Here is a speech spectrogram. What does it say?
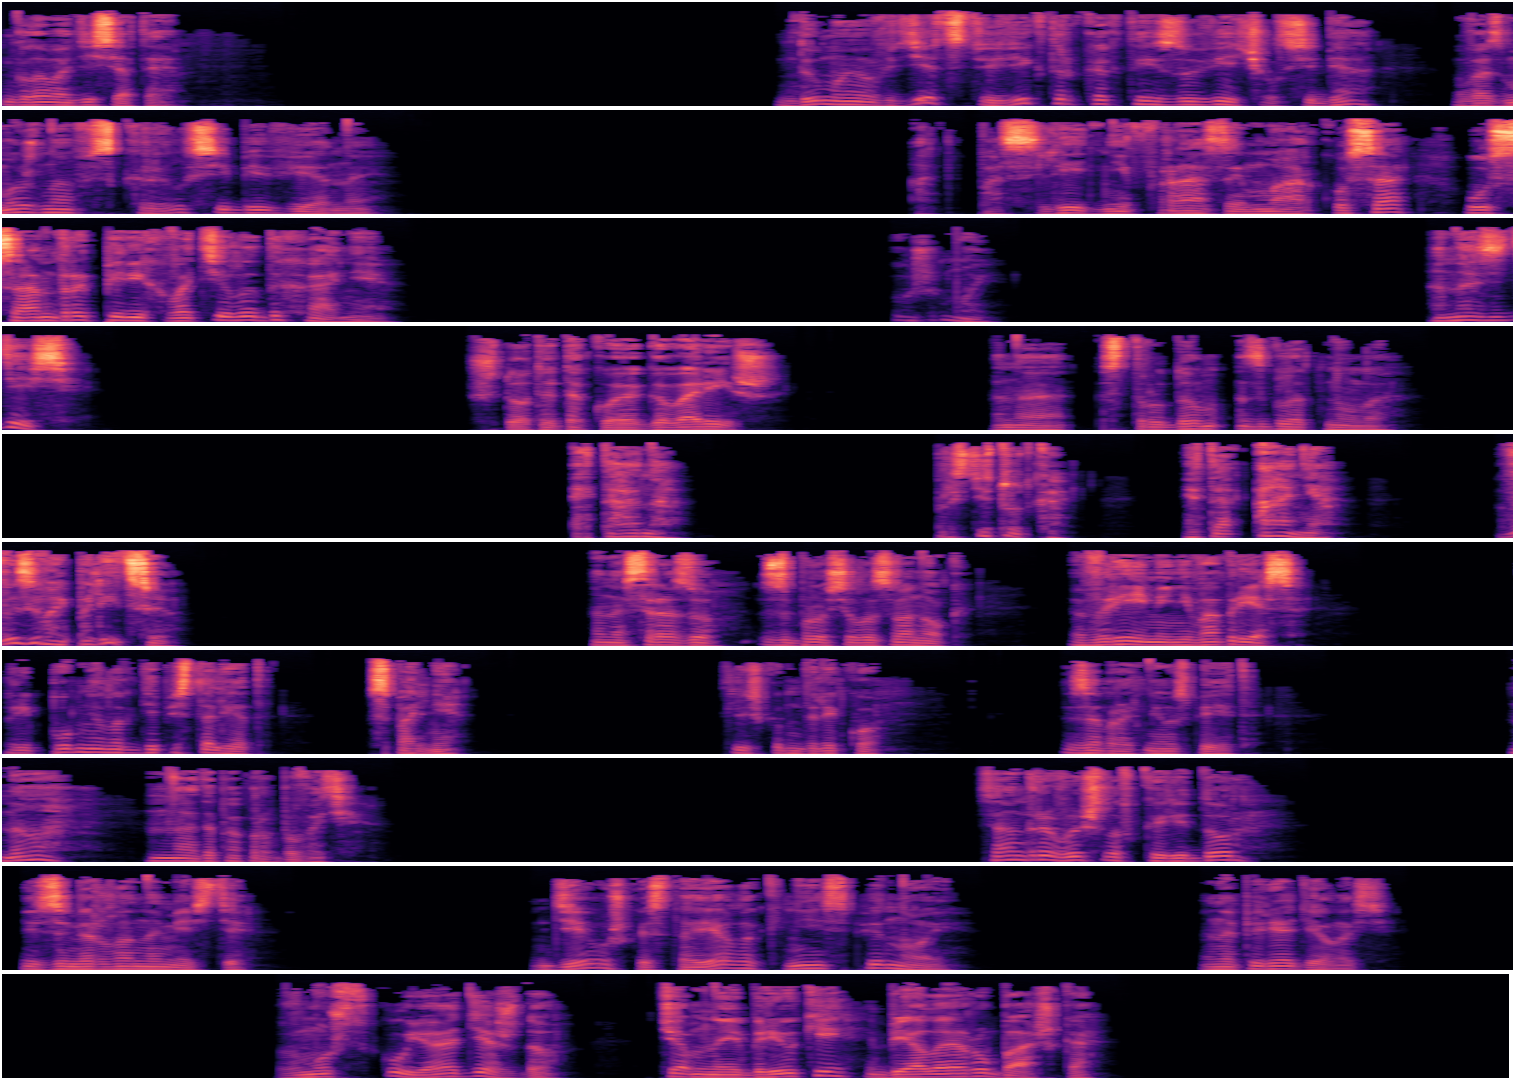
Глава десятая. Думаю, в детстве Виктор как-то изувечил себя, возможно, вскрыл себе вены. От последней фразы Маркуса у Сандры перехватило дыхание. Боже мой! Она здесь! Что ты такое говоришь? Она с трудом сглотнула. Это она. Проститутка. Это Аня. Вызывай полицию. Она сразу сбросила звонок. Времени в обрез. Припомнила, где пистолет. В спальне. Слишком далеко. Забрать не успеет. Но надо попробовать. Сандра вышла в коридор и замерла на месте. Девушка стояла к ней спиной. Она переоделась. В мужскую одежду. Темные брюки, белая рубашка.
